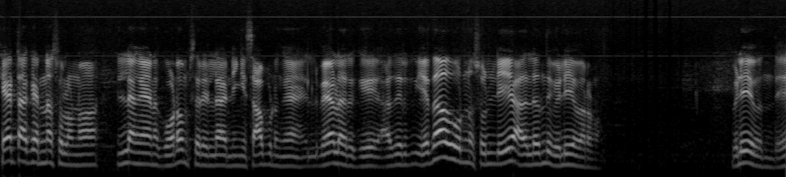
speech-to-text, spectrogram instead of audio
கேட்டாக்க என்ன சொல்லணும்? இல்லைங்க எனக்கு உடம்பு சரியில்லை நீங்கள் சாப்பிடுங்க வேலை இருக்குது அது இருக்குது ஏதாவது ஒன்று சொல்லி அதுலேருந்து வெளியே வரணும். வெளியே வந்து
